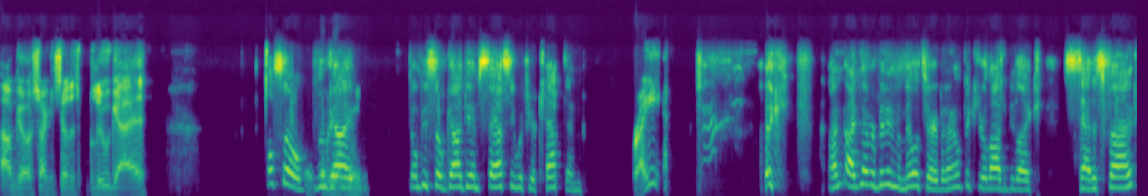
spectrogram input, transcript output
I'll go so I can show this blue guy. Also, blue guy, don't be so goddamn sassy with your captain. Right? Like, I'm, I've never been in the military, but I don't think you're allowed to be like satisfied.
